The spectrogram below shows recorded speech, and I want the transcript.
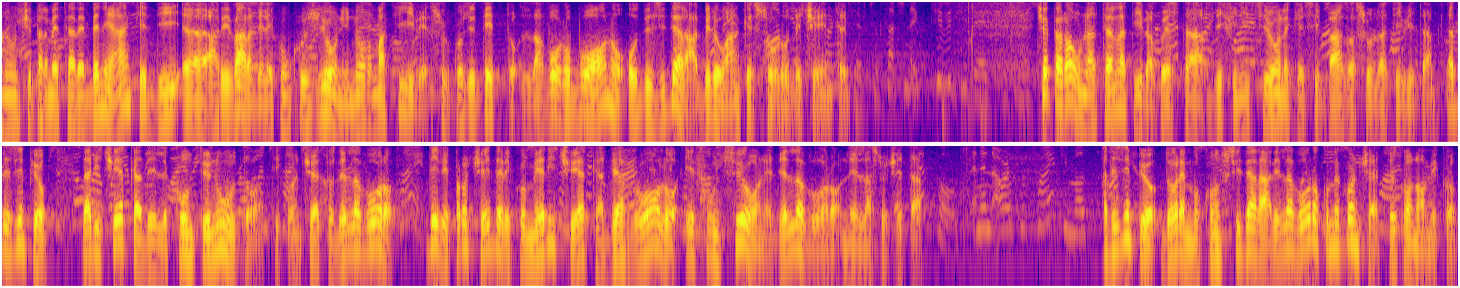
non ci permetterebbe neanche di eh, arrivare a delle conclusioni normative sul cosiddetto lavoro buono o desiderabile o anche solo decente. C'è però un'alternativa a questa definizione che si basa sull'attività. Ad esempio, la ricerca del contenuto di concetto del lavoro deve procedere come ricerca del ruolo e funzione del lavoro nella società. Ad esempio, dovremmo considerare il lavoro come concetto economico.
